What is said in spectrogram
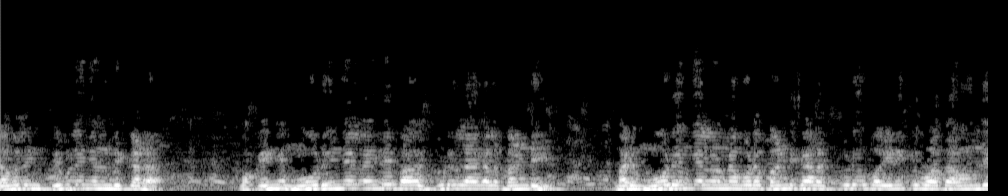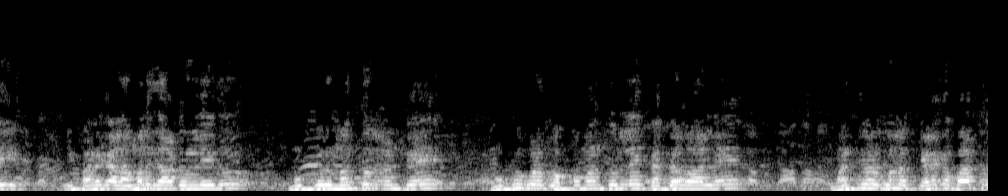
డబుల్ ఇంజన్ ట్రిపుల్ ఇంజన్ ఉంది ఇక్కడ. ఒక ఇంజన్ మూడు ఇంజన్లు అంటే బాగా స్పీడ్ లాగల బండి. మరి మూడు ఇంజన్లు ఉన్నా కూడా బండి చాలా స్పీడ్ ఎనికిపోతా ఉంది. ఈ పథకాలు అమలు కావడం లేదు. ముగ్గురు మంత్రులు ఉంటే ముగ్గురు కూడా గొప్ప మంత్రులే పెద్దవాళ్ళే మంత్రివర్గంలో కీలక పాత్ర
